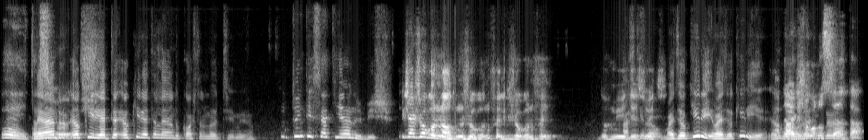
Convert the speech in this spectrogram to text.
Eita, Leandro, senhores. eu queria, ter, eu queria ter Leandro Costa no meu time, viu? Com 37 anos, bicho. Ele já jogou no Náutico, não jogou? Não foi ele que jogou, não foi? 2018. mas eu queria, mas eu queria. Eu não, não ele jogou no Santa.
